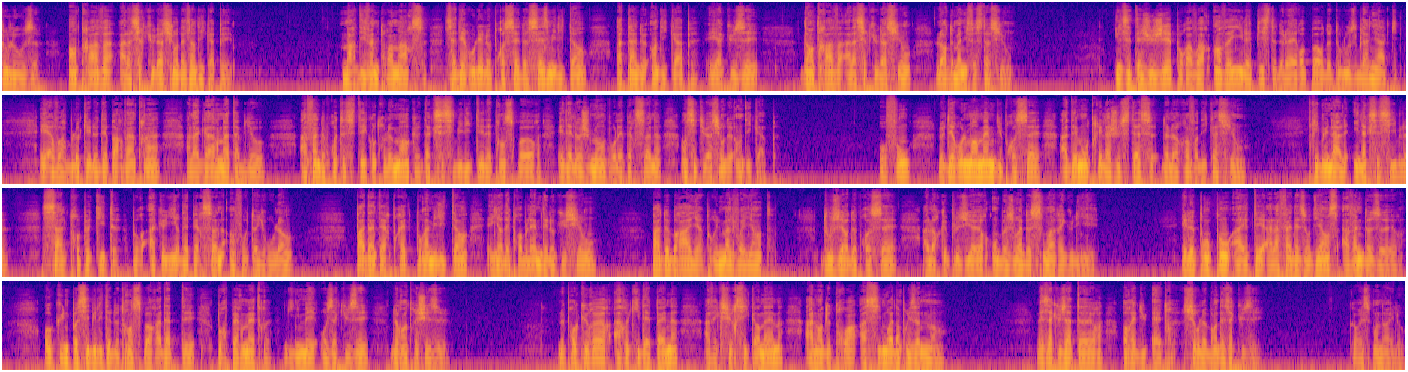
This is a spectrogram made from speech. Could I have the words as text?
Toulouse, entrave à la circulation des handicapés. Mardi 23 mars s'est déroulé le procès de seize militants atteints de handicap et accusés d'entrave à la circulation lors de manifestations. Ils étaient jugés pour avoir envahi les pistes de l'aéroport de Toulouse-Blagnac et avoir bloqué le départ d'un train à la gare Matabio afin de protester contre le manque d'accessibilité des transports et des logements pour les personnes en situation de handicap. Au fond, le déroulement même du procès a démontré la justesse de leurs revendications. Tribunal inaccessible, salle trop petite pour accueillir des personnes en fauteuil roulant, pas d'interprète pour un militant ayant des problèmes d'élocution, pas de braille pour une malvoyante, douze heures de procès alors que plusieurs ont besoin de soins réguliers. Et le pompon a été à la fin des audiences à vingt-deux heures. Aucune possibilité de transport adapté pour permettre aux accusés de rentrer chez eux. Le procureur a requis des peines, avec sursis quand même, allant de trois à six mois d'emprisonnement. Les accusateurs auraient dû être sur le banc des accusés. Correspondant Hello.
